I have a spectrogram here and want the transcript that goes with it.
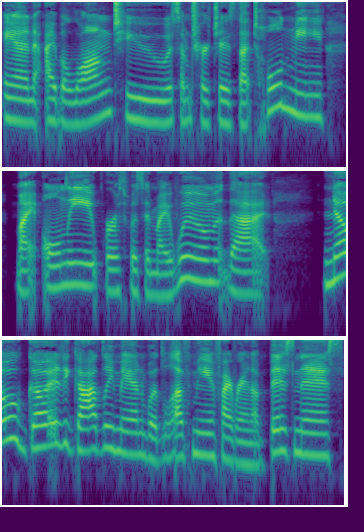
and I belonged to some churches that told me my only worth was in my womb, that no good, godly man would love me if I ran a business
